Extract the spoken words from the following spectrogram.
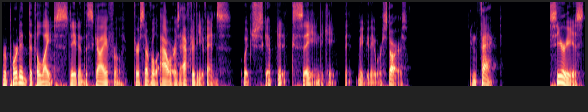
reported that the light stayed in the sky for, for several hours after the events, which skeptics say indicate that maybe they were stars. In fact, Sirius,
